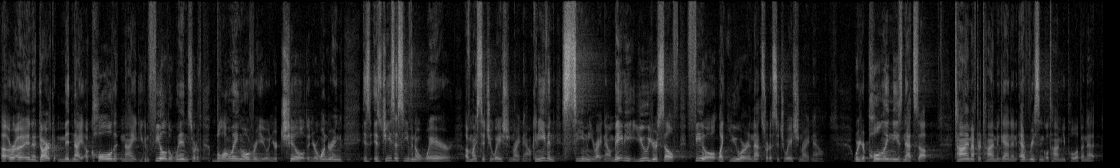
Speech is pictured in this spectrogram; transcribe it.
uh, or uh, in a dark midnight, a cold night. You can feel the wind sort of blowing over you, and you're chilled, and you're wondering, is, is Jesus even aware of my situation right now? Can he even see me right now? Maybe you yourself feel like you are in that sort of situation right now, where you're pulling these nets up time after time again, and every single time you pull up a net,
